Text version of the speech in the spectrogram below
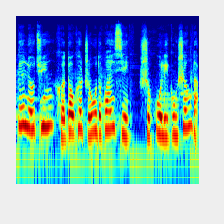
根瘤菌和豆科植物的关系是互利共生的。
